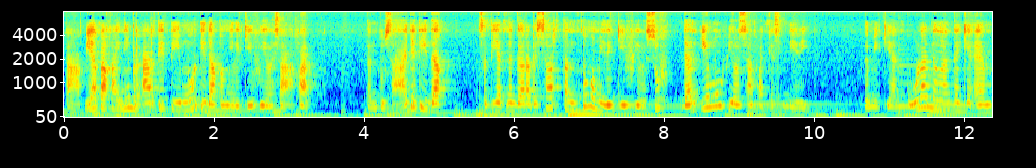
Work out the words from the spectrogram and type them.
Tapi apakah ini berarti timur tidak memiliki filsafat? Tentu saja tidak. Setiap negara besar tentu memiliki filsuf dan ilmu filsafatnya sendiri. Demikian pula dengan TCM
